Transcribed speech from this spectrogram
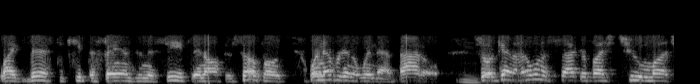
like this to keep the fans in the seats and off their cell phones, we're never going to win that battle. Mm. So again, I don't want to sacrifice too much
